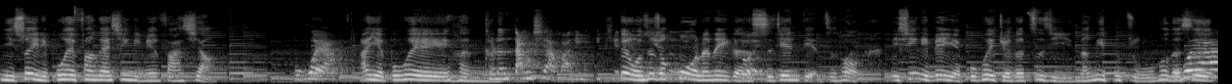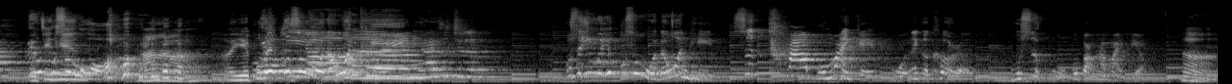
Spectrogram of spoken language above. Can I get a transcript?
你所以你不会放在心里面发酵。不会啊，啊也不会很，可能当下吧，一一天。对，我是说过了那个时间点之后，你心里面也不会觉得自己能力不足，或者是我今天啊，也不会，不是我的问题，你还是觉得不是因为又不是我的问题，是他不卖给我那个客人，不是我不帮他卖掉，嗯，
